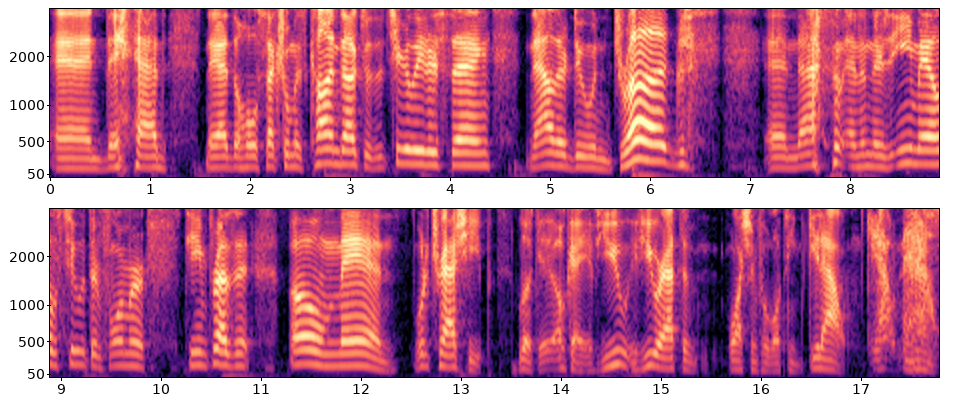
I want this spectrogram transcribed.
and they had they had the whole sexual misconduct with the cheerleaders thing. Now they're doing drugs, and now and then there's emails too with their former team president. Oh man, what a trash heap! Look, eh, okay, if you if you are at the Washington football team, get out, get out now,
